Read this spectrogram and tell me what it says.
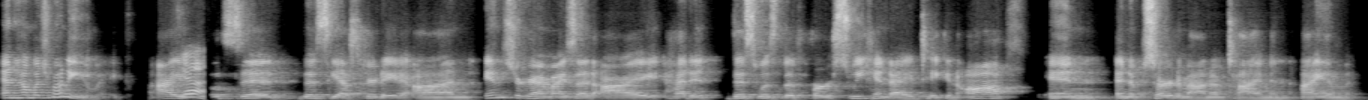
and how much money you make. I yeah. posted this yesterday on Instagram. I said I hadn't, this was the first weekend I had taken off in an absurd amount of time. And I am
